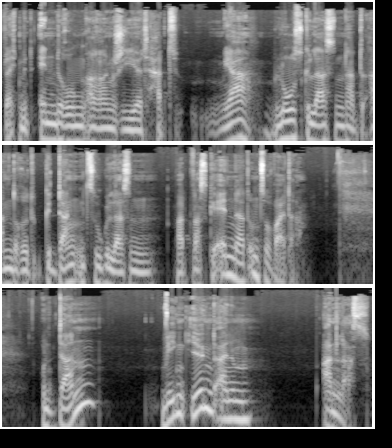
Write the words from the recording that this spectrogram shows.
vielleicht mit Änderungen arrangiert, hat ja losgelassen, hat andere Gedanken zugelassen, hat was geändert und so weiter. Und dann wegen irgendeinem Anlass,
